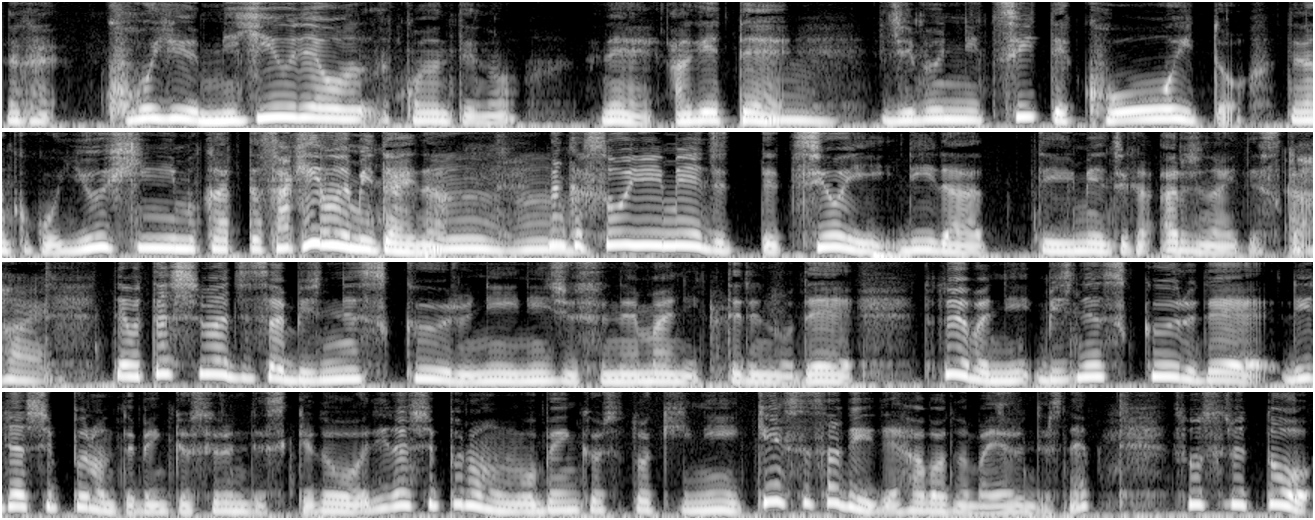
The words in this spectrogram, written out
なんかこういう右腕をこうなんていうの？ね上げて、うん。自分についてこういとでなんかこう夕日に向かって叫ぶみたいな、うんうん。なんかそういうイメージって強いリーダーっていうイメージがあるじゃないですか。はい。で私は実はビジネススクールに二十数年前に行ってるので例えばにビジネススクールでリーダーシップ論って勉強するんですけどリーダーシップ論を勉強した時にケーススタディでハーバードの場合やるんですね。そうすると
